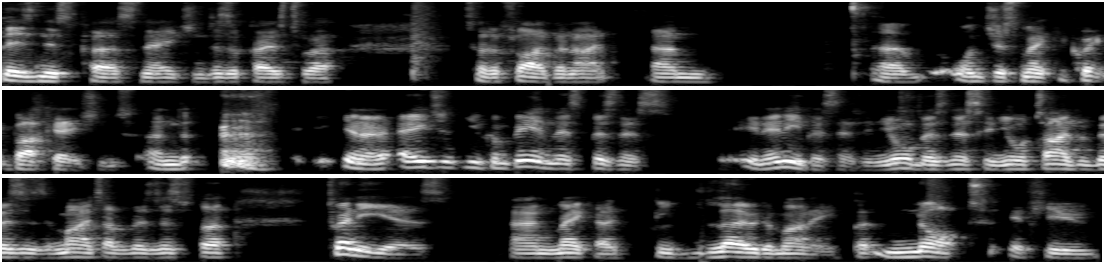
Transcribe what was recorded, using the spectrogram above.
business person agent as opposed to a sort of fly by night um, uh, want just make a quick buck agent. And you know agent you can be in this business in any business in your business in your type of business in my type of business for 20 years and make a load of money but not if you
